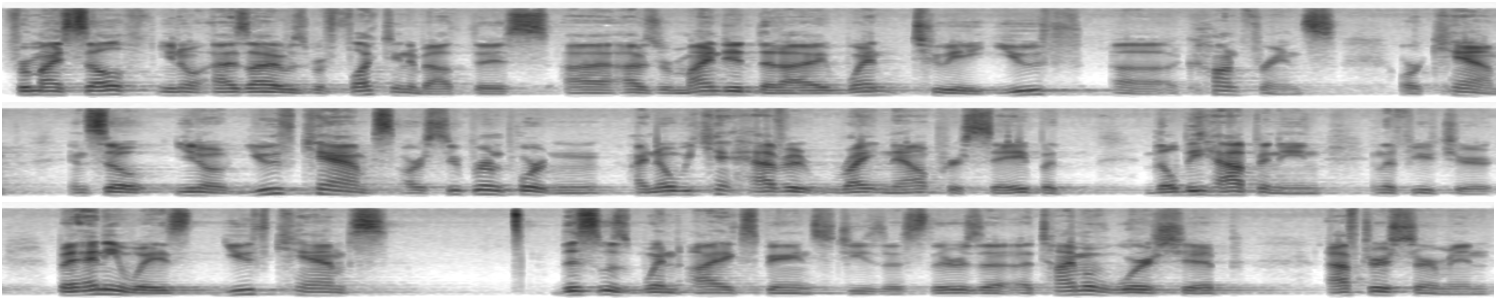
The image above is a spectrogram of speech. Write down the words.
For myself, you know, as I was reflecting about this, uh, I was reminded that I went to a youth uh, conference or camp. And so, you know, youth camps are super important. I know we can't have it right now per se, but they'll be happening in the future. But, anyways, youth camps, this was when I experienced Jesus. There was a, a time of worship after a sermon,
